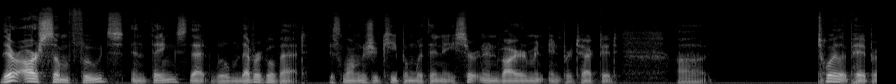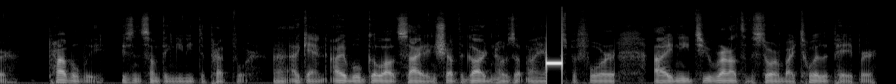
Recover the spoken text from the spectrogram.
there are some foods and things that will never go bad as long as you keep them within a certain environment and protected. Uh, toilet paper probably isn't something you need to prep for. Uh, again, I will go outside and shove the garden hose up my ass before I need to run out to the store and buy toilet paper.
